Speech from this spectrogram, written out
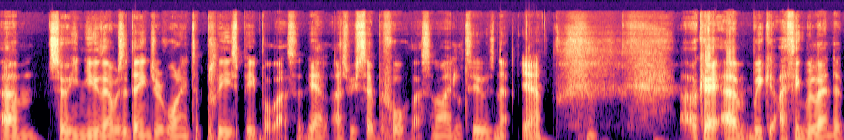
Um, so he knew there was a danger of wanting to please people. That's yeah, as we said before, that's an idol too, isn't it? Yeah. Hmm. Okay, um, we I think we'll end up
